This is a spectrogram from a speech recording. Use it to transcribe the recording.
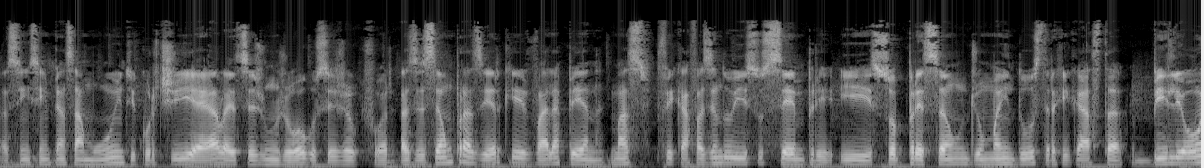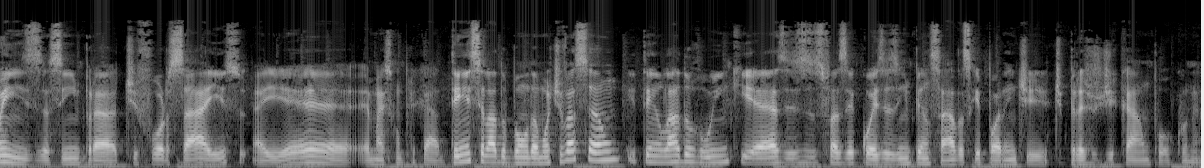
assim, sem pensar muito e curtir ela, seja um jogo, seja o que for. Às vezes é um prazer que vale a pena, mas ficar fazendo isso sempre e sob pressão de uma indústria que gasta bilhões, assim, pra te forçar a isso, aí é, é mais complicado. Tem esse lado bom da motivação e tem o lado ruim que é, às vezes, fazer coisas impensadas que podem te, te prejudicar um pouco, né?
